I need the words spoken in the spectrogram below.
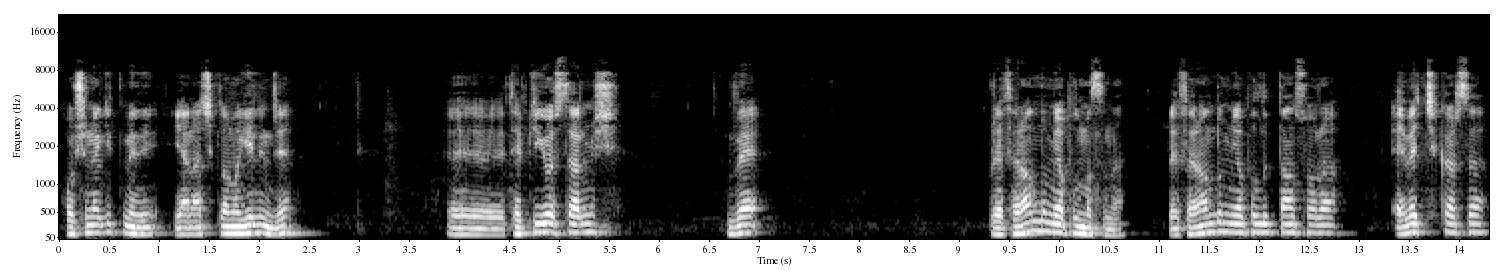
hoşuna gitmedi yani açıklama gelince eee, tepki göstermiş ve referandum yapılmasını referandum yapıldıktan sonra evet çıkarsa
